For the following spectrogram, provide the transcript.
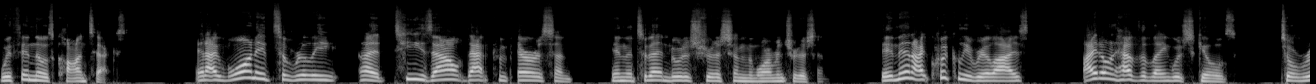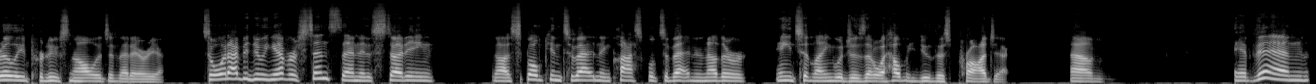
within those contexts. And I wanted to really uh, tease out that comparison in the Tibetan Buddhist tradition, and the Mormon tradition. And then I quickly realized I don't have the language skills to really produce knowledge in that area. So what I've been doing ever since then is studying uh, spoken Tibetan and classical Tibetan and other ancient languages that will help me do this project. Um, and then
